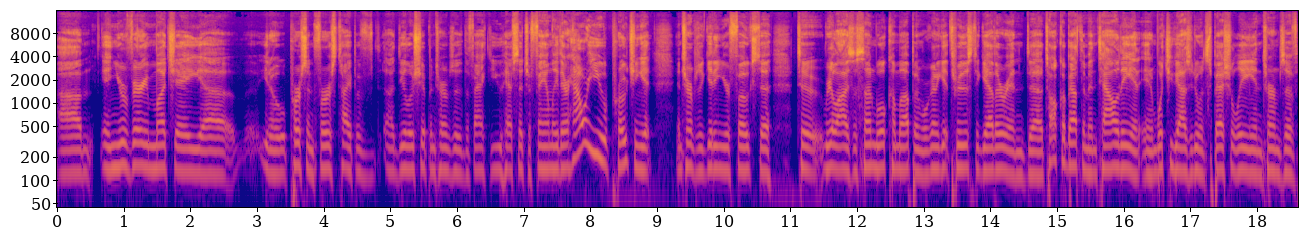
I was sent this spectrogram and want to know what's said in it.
um, and you're very much a uh, you know, person first type of uh, dealership in terms of the fact that you have such a family there. How are you approaching it in terms of getting your folks to to realize the sun will come up and we're going to get through this together and uh, talk about the mentality and, and what you guys are doing, especially in terms of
